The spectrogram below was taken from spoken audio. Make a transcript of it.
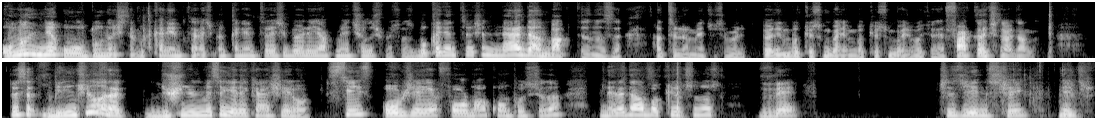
onun ne olduğunu işte bu kalem tıraş, ben kalem tıraşı böyle yapmaya çalışmıyorsunuz. Bu kalem tıraşın nereden baktığınızı hatırlamaya çalışıyorsunuz. Böyle, böyle mi bakıyorsun, böyle mi bakıyorsun, böyle mi bakıyorsun. Farklı açılardan bakıyorsun. Dolayısıyla birinci olarak düşünülmesi gereken şey o. Siz objeye, forma, kompozisyona nereden bakıyorsunuz ve çizeceğiniz şey nedir?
